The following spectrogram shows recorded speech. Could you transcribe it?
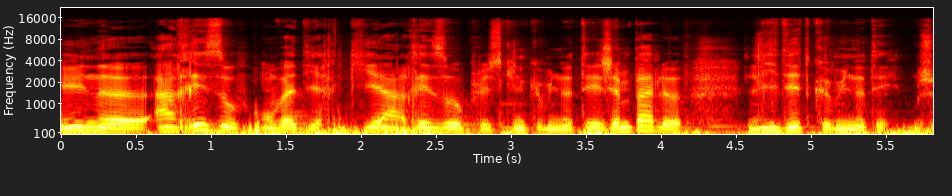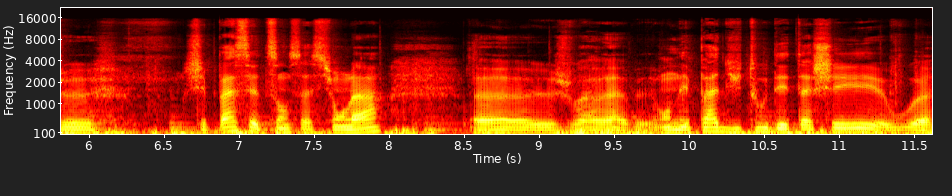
euh, un réseau, on va dire, qui est un réseau plus qu'une communauté. J'aime pas l'idée de communauté. Je j'ai pas cette sensation là. Euh, je vois, on n'est pas du tout détaché ou, euh,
